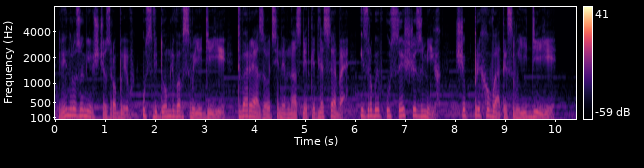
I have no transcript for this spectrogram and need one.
Він розумів, що зробив, усвідомлював свої дії, тверезо оцінив наслідки для себе і зробив усе, що зміг, щоб приховати свої дії.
